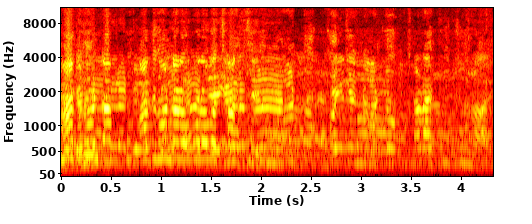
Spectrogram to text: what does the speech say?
আধ এখানে- ঘণ্টা আধ ঘণ্টার উপর আবার ছাড়ছে। নাটক ছাড়া কিছু নয়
